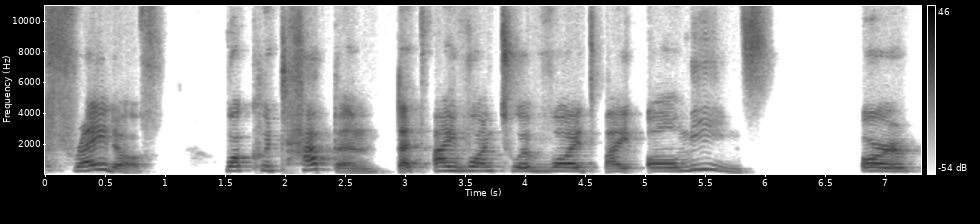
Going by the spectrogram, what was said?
afraid of? What could happen that I want to avoid by all means? Or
